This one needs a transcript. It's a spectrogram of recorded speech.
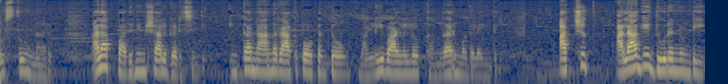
చూస్తూ ఉన్నారు. అలా పది నిమిషాలు గడిచింది. ఇంకా నాన్న రాకపోవటంతో మళ్ళీ వాళ్ళలో కంగారు మొదలైంది. అచ్యుత్ అలాగే దూరం నుండి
